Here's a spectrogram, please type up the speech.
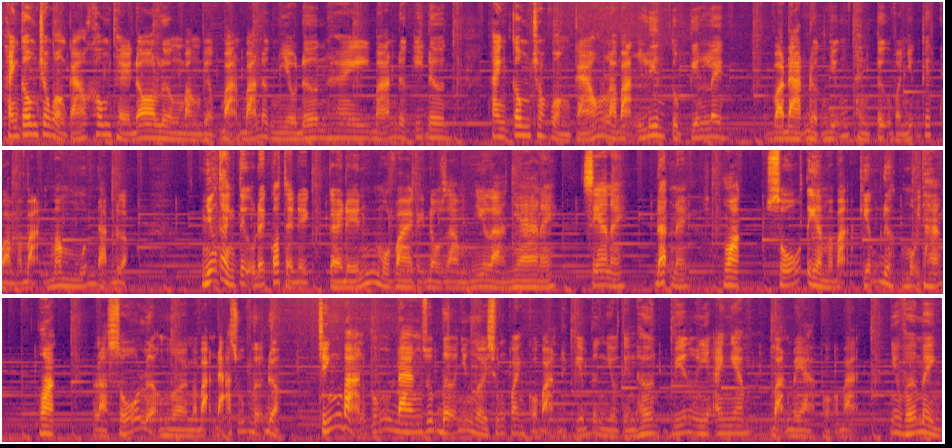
Thành công trong quảng cáo không thể đo lường bằng việc bạn bán được nhiều đơn hay bán được ít đơn. Thành công trong quảng cáo là bạn liên tục tiến lên và đạt được những thành tựu và những kết quả mà bạn mong muốn đạt được. Những thành tựu đấy có thể để kể đến một vài gạch đầu dòng như là nhà này xe này, đất này, hoặc số tiền mà bạn kiếm được mỗi tháng, hoặc là số lượng người mà bạn đã giúp đỡ được. Chính bạn cũng đang giúp đỡ những người xung quanh của bạn để kiếm được nhiều tiền hơn. Ví dụ như anh em, bạn bè của các bạn. Nhưng với mình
